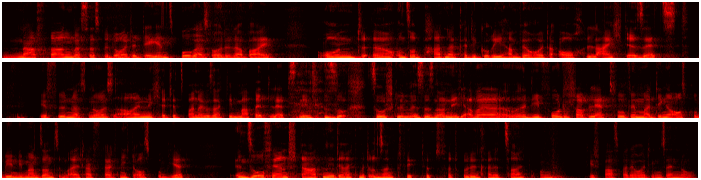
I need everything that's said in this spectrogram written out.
äh, nachfragen, was das bedeutet. Der Jens Burger ist heute dabei. Und äh, unsere Partnerkategorie haben wir heute auch leicht ersetzt. Wir führen was Neues ein. Ich hätte jetzt beinahe gesagt, die Muppet Labs. Nee, so, so schlimm ist es noch nicht. Aber äh, die Photoshop Labs, wo wir mal Dinge ausprobieren, die man sonst im Alltag vielleicht nicht ausprobiert. Insofern starten wir direkt mit unseren Quick-Tipps, vertrödeln keine Zeit und viel Spaß bei der heutigen Sendung.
